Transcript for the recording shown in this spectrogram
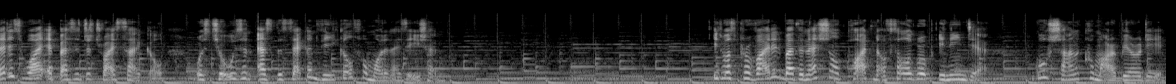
That is why a passenger tricycle was chosen as the second vehicle for modernization. It was provided by the national partner of Solar Group in India, Gulshan Kumar Birdi.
